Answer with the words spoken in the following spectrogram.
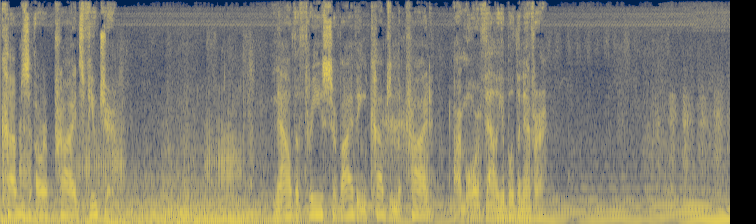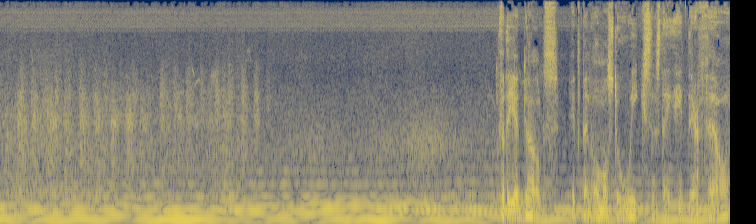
Cubs are a pride's future. Now the three surviving cubs in the pride are more valuable than ever. For the adults, it's been almost a week since they ate their fill.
